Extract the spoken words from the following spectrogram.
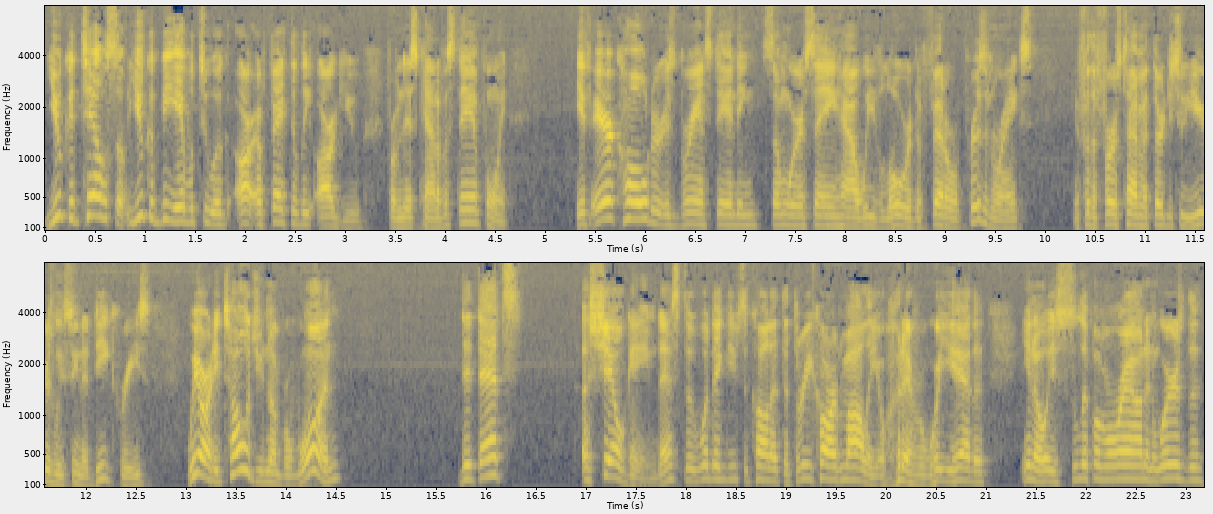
you could tell so you could be able to uh, effectively argue from this kind of a standpoint if eric holder is grandstanding somewhere saying how we've lowered the federal prison ranks and for the first time in 32 years we've seen a decrease we already told you number one that that's a shell game. That's the what they used to call it, the three card molly or whatever, where you had to, you know, you slip them around and where's the,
